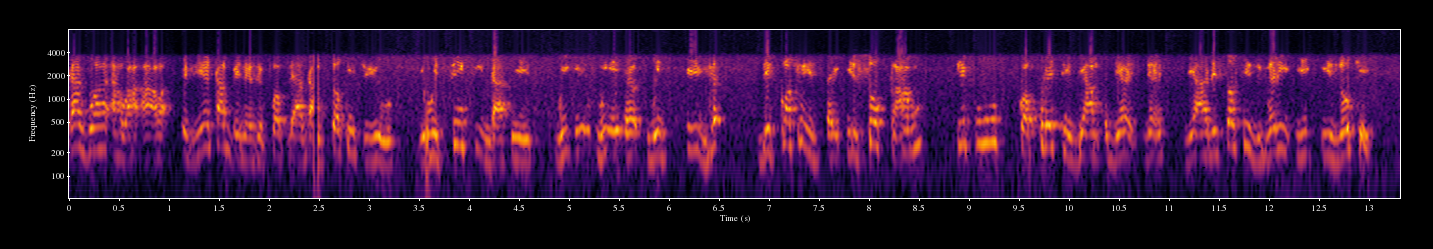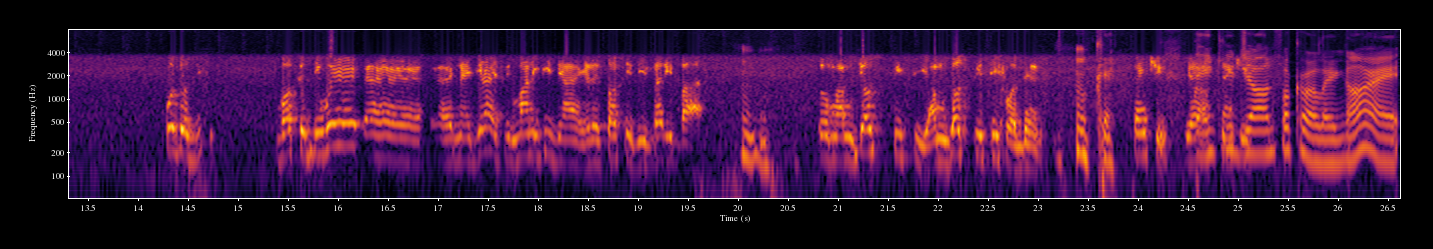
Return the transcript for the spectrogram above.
That's why our, our if you enter Benin Republic, as I'm talking to you, you will think that we we we, uh, we if the country is, uh, is so calm. People cooperative, their their their, their resources is very is okay. But the, but the way uh, uh, Nigeria is managing their resources is very bad. So I'm just pity. I'm just pity for them. Okay. Thank you. Yeah, thank, you, John, for calling. All right.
